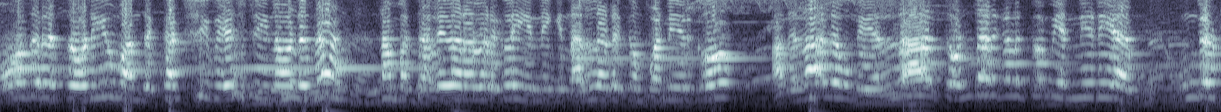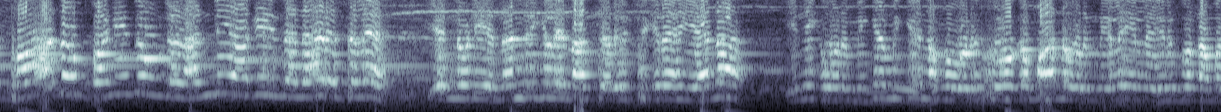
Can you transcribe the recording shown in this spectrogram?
மோதிரத்தோடையும் அந்த கட்சி வேஷ்டினோடு தான் நம்ம தலைவர் அவர்களை இன்னைக்கு நல்லடக்கம் பண்ணியிருக்கோம். அதனால உங்க எல்லா தொண்டர்களுக்கும் என்னுடைய உங்கள் பாதம் பணிந்து உங்கள் அன்னியாக இந்த நேரத்துல என்னுடைய நன்றிகளை நான் தெரிவிச்சுக்கிறேன். ஏன்னா இன்னைக்கு ஒரு மிக மிக நம்ம ஒரு சோகமான ஒரு நிலையில இருக்கோம். நம்ம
